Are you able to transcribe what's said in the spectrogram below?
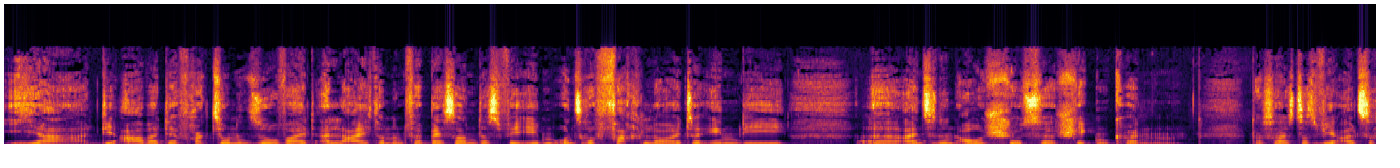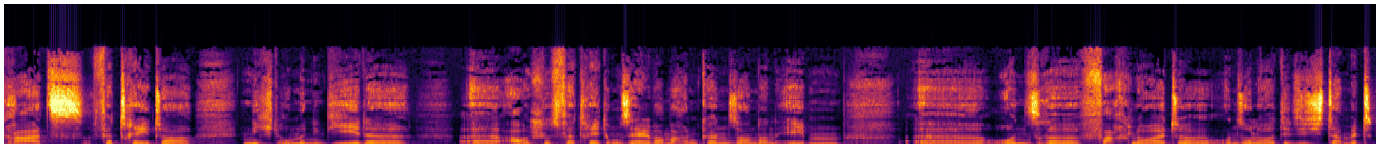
ja, die Arbeit der Fraktion insoweit erleichtern und verbessern, dass wir eben unsere Fachleute in die äh, einzelnen Ausschüsse schicken können. Das heißt, dass wir als Ratsvertreter nicht unbedingt jede äh, Ausschussvertretung selber machen können, sondern eben äh, unsere Fachleute, unsere Leute, die sich damit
